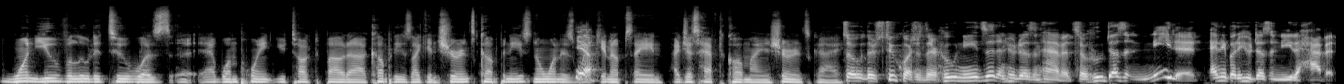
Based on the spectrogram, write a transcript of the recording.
one you've alluded to was uh, at one point you talked about uh, companies like insurance companies. No one is yeah. waking up saying, I just have to call my insurance guy. So there's two questions there who needs it and who doesn't have it? So, who doesn't need it? Anybody who doesn't need a habit.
